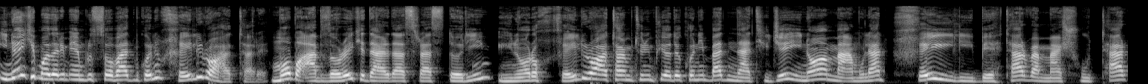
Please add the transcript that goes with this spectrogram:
اینایی که ما داریم امروز صحبت می‌کنیم خیلی راحت تره ما با ابزارهایی که در دسترس داریم اینا رو خیلی راحت تر می‌تونیم پیاده کنیم. بعد نتیجه اینا هم معمولا خیلی بهتر و مشهودتر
